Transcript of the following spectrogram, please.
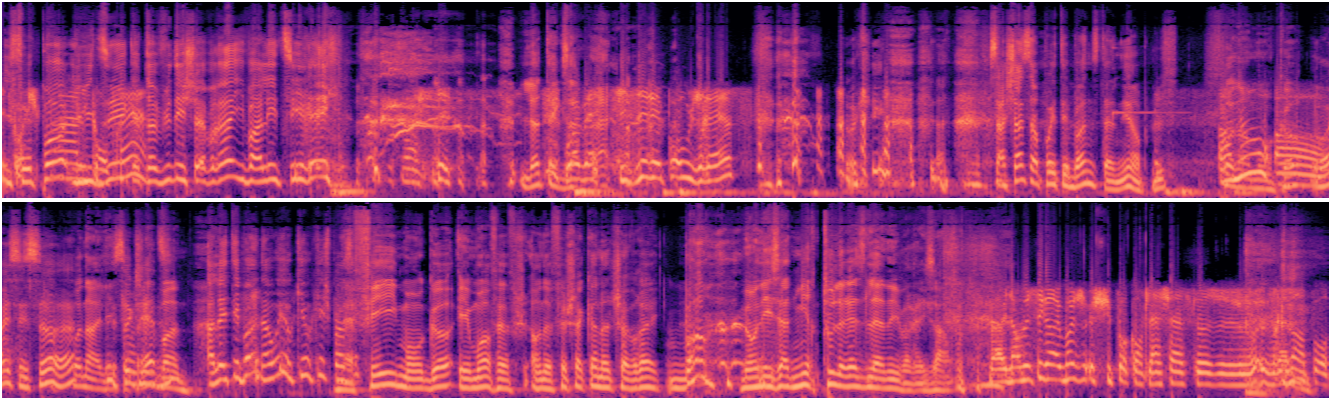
Il quoi faut je pas parle, lui il dire que t'as vu des chevreuils, il va aller tirer. Ouais, Là, ouais, t'exagères. ben, je dirais pas où je reste. OK. Sa chasse a pas été bonne cette année, en plus. Oh Pas dans non? mon cas. oh. Ouais, c'est ça, hein? Pas dans- elle C'est ça était que j'ai très bonne. Elle a été bonne? Ah oui, OK, OK, je Ma pensais. fille, mon gars et moi, on, a fait chacun notre chevreuil. Bon. Mais on les admire tout le reste de l'année, par exemple. Ben, non, mais c'est grave. Moi, je, je suis pas contre la chasse, là. Je, vraiment pas.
